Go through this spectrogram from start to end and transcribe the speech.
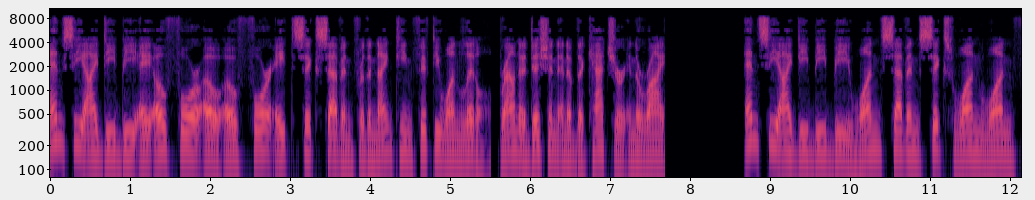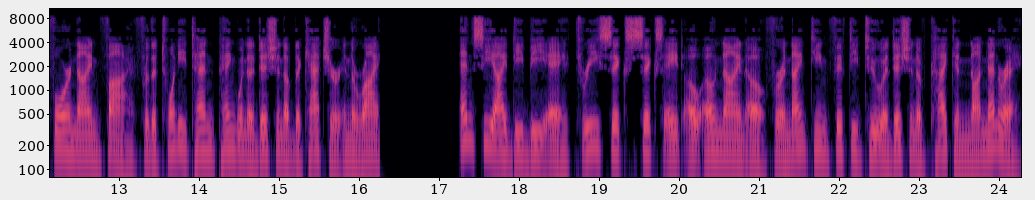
NCIDBA 04004867 for the 1951 Little, Brown edition and of The Catcher in the Rye. NCIDBB 176119495 for the 2010 Penguin edition of The Catcher in the Rye NCIDBA 36680090 for a 1952 edition of Kiken na Nenrei,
